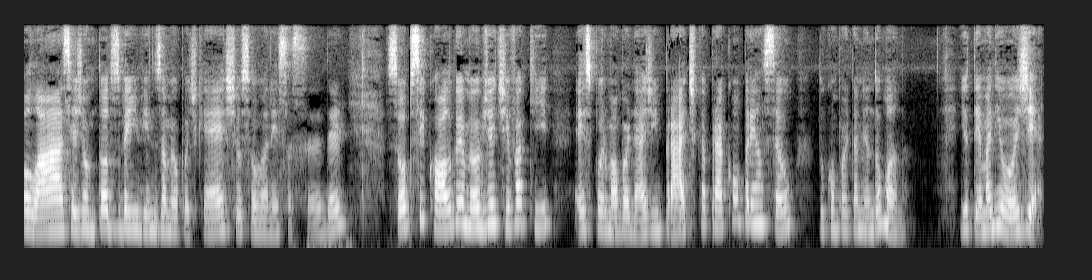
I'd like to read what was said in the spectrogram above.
Olá, sejam todos bem-vindos ao meu podcast. Eu sou Vanessa Sander, sou psicóloga e o meu objetivo aqui é expor uma abordagem prática para a compreensão do comportamento humano. E o tema de hoje é:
